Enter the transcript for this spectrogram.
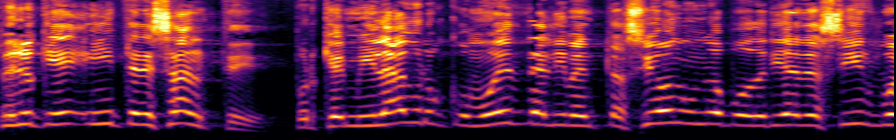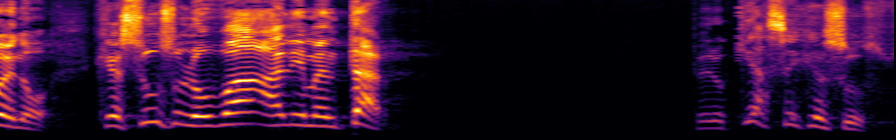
Pero que interesante, porque el milagro como es de alimentación, uno podría decir, bueno, Jesús lo va a alimentar. Pero ¿qué hace Jesús?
